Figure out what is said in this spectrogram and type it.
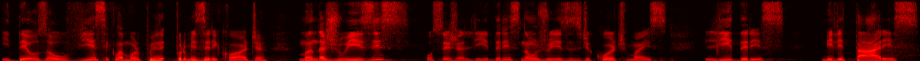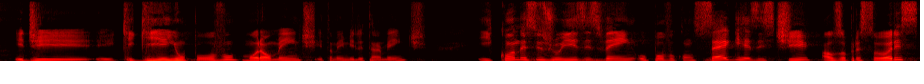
E Deus, ao ouvir esse clamor por misericórdia, manda juízes, ou seja, líderes, não juízes de corte, mas líderes militares e de e que guiem o povo moralmente e também militarmente. E quando esses juízes vêm, o povo consegue resistir aos opressores,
